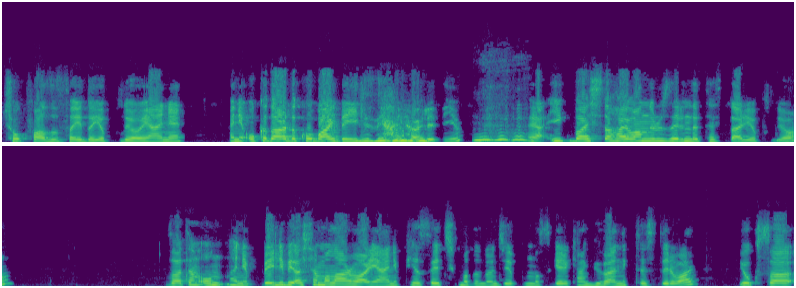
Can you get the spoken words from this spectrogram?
çok fazla sayıda yapılıyor. Yani hani o kadar da kobay değiliz yani öyle diyeyim. yani ilk başta hayvanlar üzerinde testler yapılıyor. Zaten on, hani belli bir aşamalar var yani piyasaya çıkmadan önce yapılması gereken güvenlik testleri var. Yoksa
